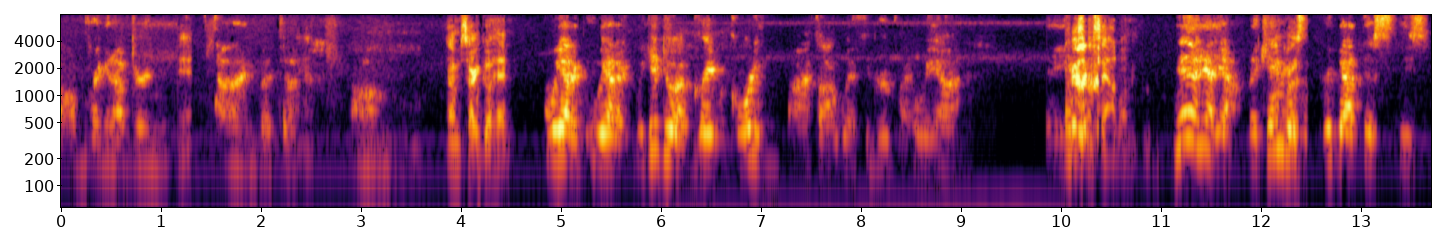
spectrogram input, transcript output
I'll bring it up during yeah. time. But uh, yeah. um, I'm sorry. Go ahead. We had a we had a we did do a great recording. I thought with the group. We uh, they, Christmas album. Yeah, yeah, yeah. They came right. to us. We've got this these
